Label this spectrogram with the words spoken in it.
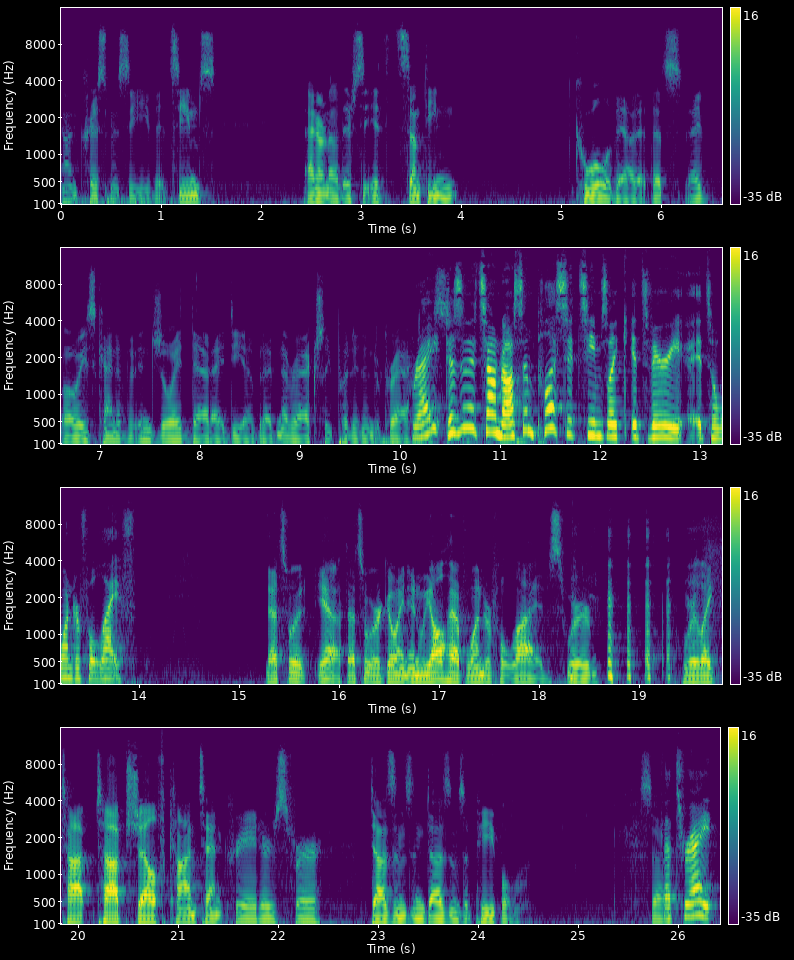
on Christmas Eve. It seems I don't know. There's it's something cool about it. That's I've always kind of enjoyed that idea, but I've never actually put it into practice. Right? Doesn't it sound awesome? Plus, it seems like it's very, it's a wonderful life. That's what yeah, that's what we're going. And we all have wonderful lives. We're we're like top top shelf content creators for dozens and dozens of people. So That's right.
